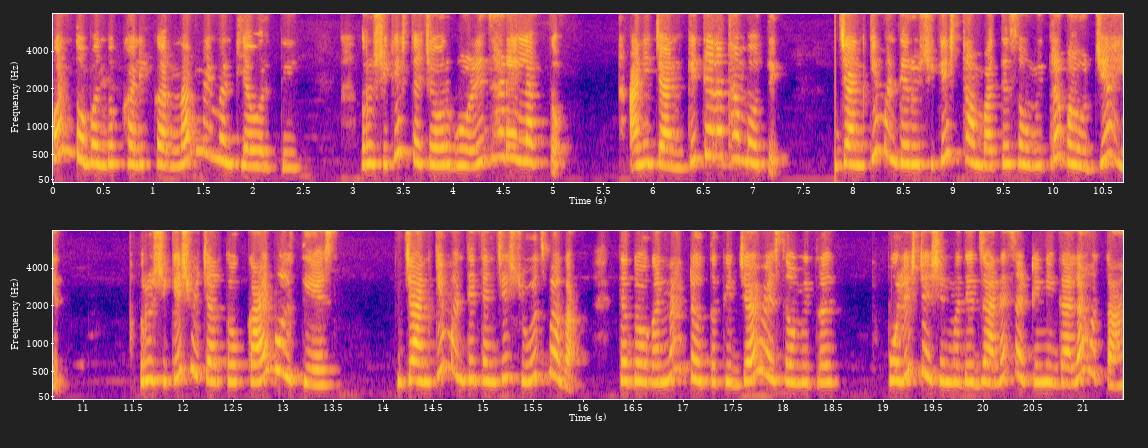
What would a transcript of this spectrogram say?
पण तो बंदूक खाली करणार नाही म्हटल्यावरती ऋषिकेश त्याच्यावर गोळी झाडायला लागतो. आणि जानकी त्याला थांबवते. जानकी म्हणते ऋषिकेश थांबा ते सौमित्र भाऊजी आहेत. ऋषिकेश विचारतो काय बोलतेयस जानकी म्हणते त्यांचे शूज बघा. त्या दोघांना आठवतं की ज्या वेळेस सौमित्र पोलीस स्टेशनमध्ये जाण्यासाठी निघाला होता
